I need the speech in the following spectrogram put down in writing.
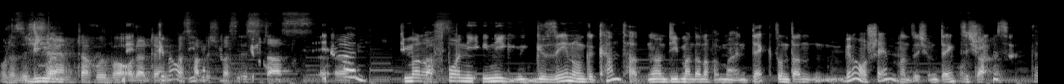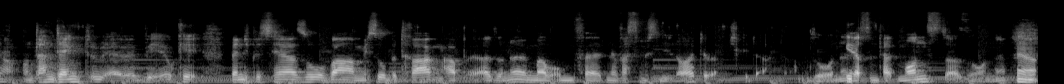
Oder sich schämt darüber oder denkt, genau, was habe ich, was ist genau, das? Ja, äh, die man auch vorher nie, nie, gesehen und gekannt hat, ne? Und die man dann auch immer entdeckt und dann, genau, schämt man sich und denkt und sich dann, Scheiße. Genau. Und dann denkt, äh, okay, wenn ich bisher so war, mich so betragen habe, also ne, in meinem Umfeld, ne, was müssen die Leute über mich gedacht haben? So, ne? Ja. Das sind halt Monster, so, ne? Ja.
